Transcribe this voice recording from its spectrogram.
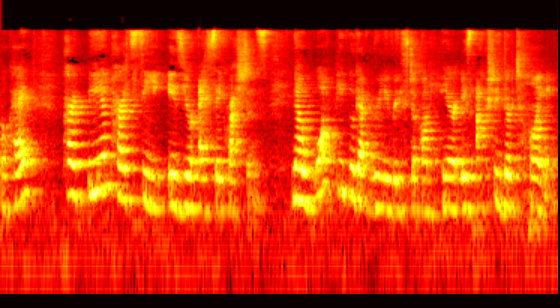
okay? Part B and part C is your essay questions. Now, what people get really, really stuck on here is actually their timing.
